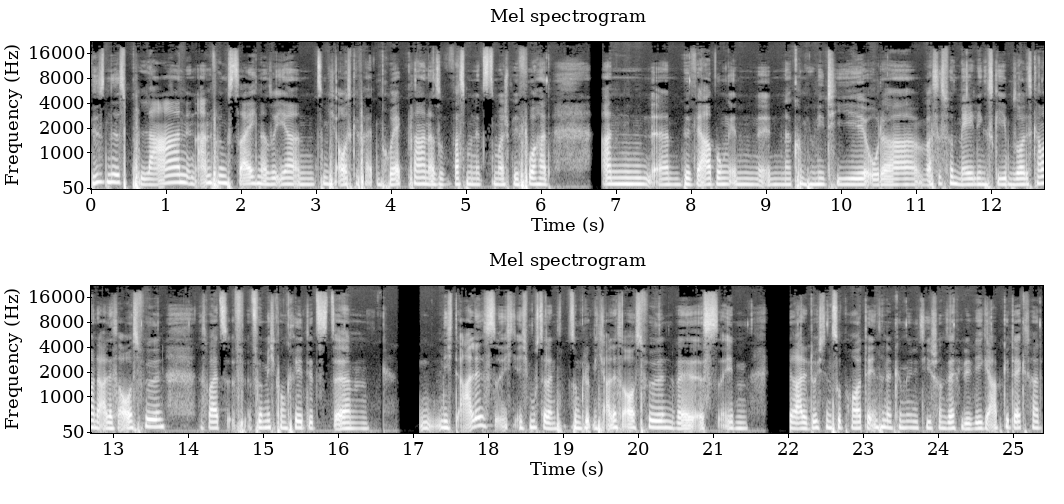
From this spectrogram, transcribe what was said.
Businessplan in Anführungszeichen, also eher einen ziemlich ausgefeilten Projektplan, also was man jetzt zum Beispiel vorhat an ähm, Bewerbungen in, in der Community oder was es für Mailings geben soll. Das kann man da alles ausfüllen. Das war jetzt für mich konkret jetzt ähm, nicht alles. Ich, ich musste dann zum Glück nicht alles ausfüllen, weil es eben gerade durch den Support der Internet-Community schon sehr viele Wege abgedeckt hat.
